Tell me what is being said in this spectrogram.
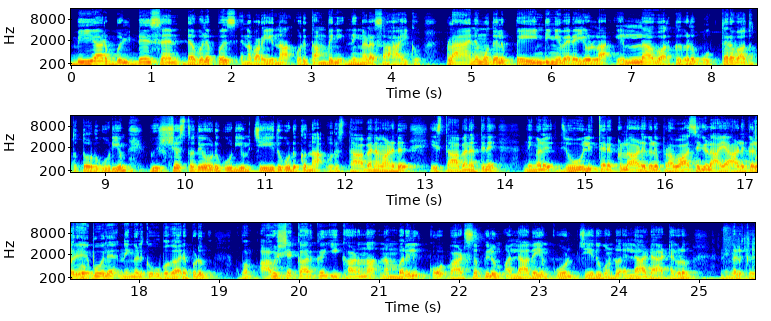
B R builders and developers എന്ന് പറയുന്ന ഒരു കമ്പനി നിങ്ങളെ സഹായിക്കും. പ്ലാന് മുതൽ പെയിന്റിങ് വരെയുള്ള എല്ലാ വർക്കുകളും ഉത്തരവാദിത്വത്തോടു കൂടിയും വിശ്വസ്തയോടു കൂടിയും ചെയ്തു കൊടുക്കുന്ന ഒരു സ്ഥാപനമാണിത്. ഈ സ്ഥാപനത്തിന് നിങ്ങൾ ജോലി തിരക്കുള്ള ആളുകൾ പ്രവാസികളായ ആളുകൾ ഒരേപോലെ നിങ്ങൾക്ക് ഉപകാരപ്പെടും. അപ്പം ആവശ്യക്കാർക്ക് ഈ കാണുന്ന നമ്പറിൽ കോ വാട്സപ്പിലും അല്ലാതെയും കോൾ ചെയ്തുകൊണ്ട് എല്ലാ ഡാറ്റകളും നിങ്ങൾക്ക്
